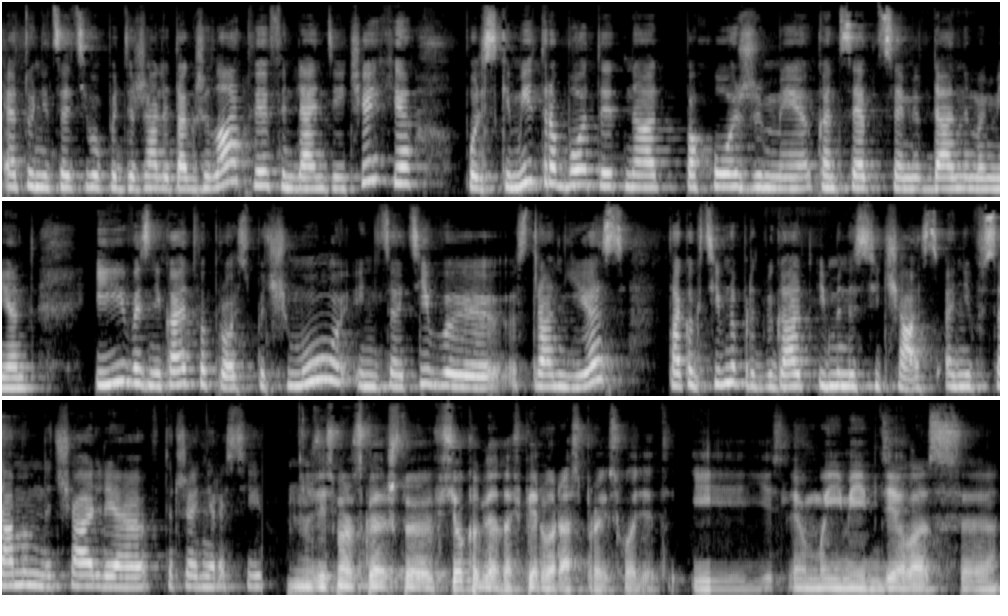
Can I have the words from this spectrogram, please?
Эту инициативу поддержали также Латвия, Финляндия и Чехия. Польский МИД работает над похожими концепциями в данный момент. И возникает вопрос, почему инициативы стран ЕС так активно продвигают именно сейчас, а не в самом начале вторжения России. Ну, здесь можно сказать, что все когда-то в первый раз происходит. И если мы имеем дело с э,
